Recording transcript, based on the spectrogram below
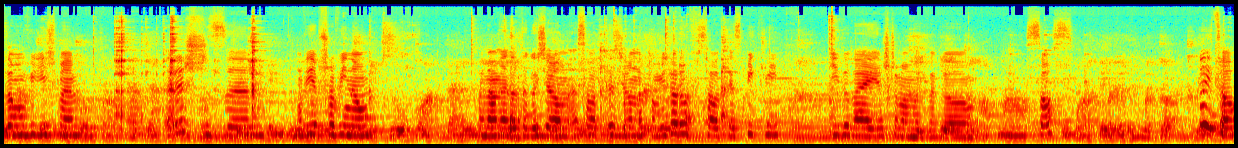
Zamówiliśmy e, ryż z wieprzowiną. Mamy do tego zielone, sałatkę z zielonych pomidorów, sałatkę z pikli i tutaj jeszcze mamy do tego sos. No i co?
